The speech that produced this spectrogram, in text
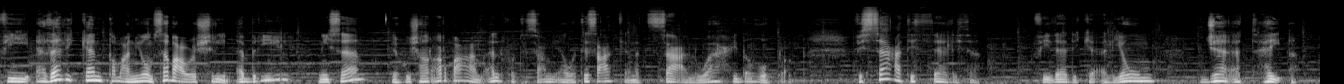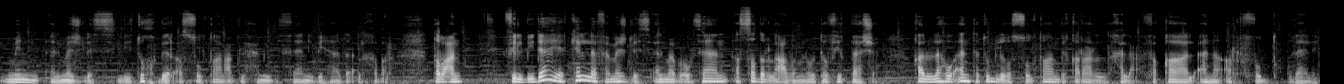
في ذلك كان طبعا يوم 27 أبريل نيسان اللي هو شهر 4 عام 1909 كانت الساعة الواحدة ظهرا. في الساعة الثالثة في ذلك اليوم جاءت هيئة من المجلس لتخبر السلطان عبد الحميد الثاني بهذا الخبر. طبعا في البداية كلف مجلس المبعوثان الصدر الأعظم اللي هو توفيق باشا. قالوا له أنت تبلغ السلطان بقرار الخلع. فقال أنا أرفض ذلك.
